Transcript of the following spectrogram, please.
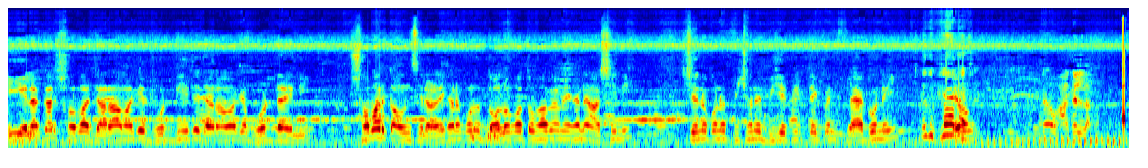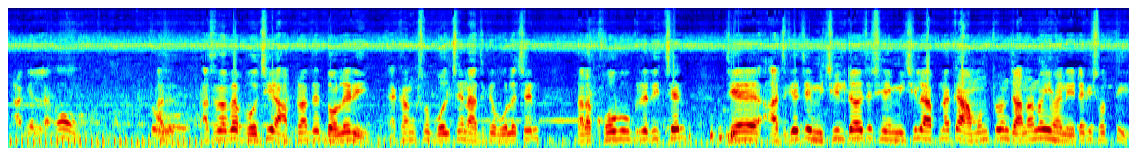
এই এলাকার সভা যারা আমাকে ভোট দিয়েছে যারা আমাকে ভোট দেয়নি সবার কাউন্সিলর এখানে কোনো দলগতভাবে আমি এখানে আসিনি। সেজন্য কোনো পিছনে বিজেপির দেখবেন ফ্ল্যাগও নেই। এবং ও। তো আচ্ছা- দাদা বলছি আপনাদের দলেরই একাংশ বলছেন আজকে বলেছেন তারা ক্ষোভ উগরে দিচ্ছেন যে আজকে যে মিছিলটা হয়েছে সেই মিছিলে আপনাকে আমন্ত্রণ জানানোই হয়নি। এটা কি সত্যি?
